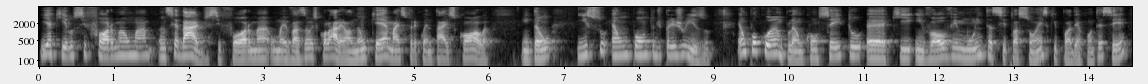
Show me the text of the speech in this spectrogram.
e aquilo se forma uma ansiedade, se forma uma evasão escolar, ela não quer mais frequentar a escola. Então, isso é um ponto de prejuízo. É um pouco amplo, é um conceito é, que envolve muitas situações que podem acontecer,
